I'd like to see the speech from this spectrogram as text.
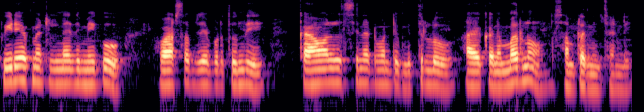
పీడిఎఫ్ మెటీరియల్ అనేది మీకు వాట్సాప్ చేయబడుతుంది. కావాల్సినటువంటి మిత్రులు ఆ యొక్క నెంబర్ను సంప్రదించండి.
